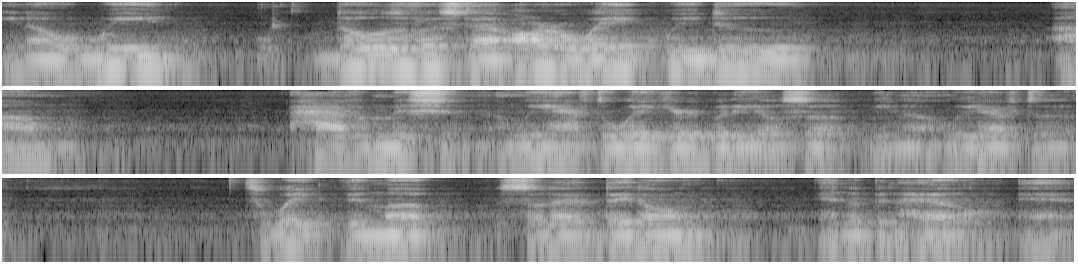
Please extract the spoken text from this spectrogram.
you know we those of us that are awake we do um have a mission and we have to wake everybody else up you know? We have to to wake them up so that they don't end up in hell and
